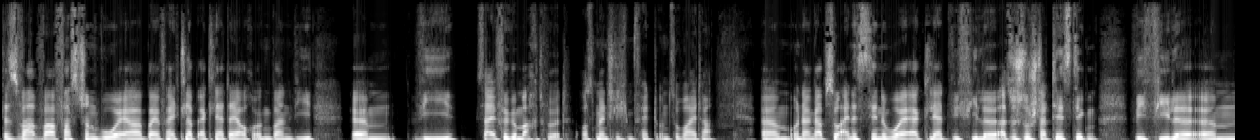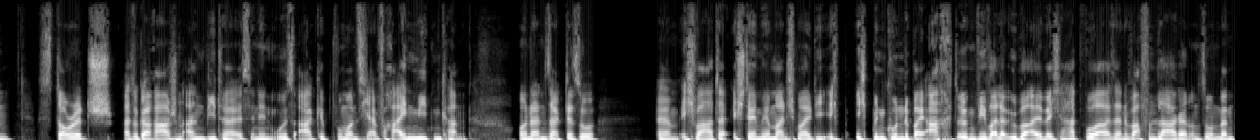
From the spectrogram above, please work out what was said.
das war, war fast schon, wo er bei Fight Club erklärt er ja auch irgendwann, wie, ähm, wie Seife gemacht wird aus menschlichem Fett und so weiter. Ähm, und dann gab es so eine Szene, wo er erklärt, wie viele, also so Statistiken, wie viele ähm, Storage, also Garagenanbieter es in den USA gibt, wo man sich einfach einmieten kann. Und dann sagt er so, ähm, ich warte, ich stelle mir manchmal die, ich, ich bin Kunde bei acht irgendwie, weil er überall welche hat, wo er seine Waffen lagert und so. Und dann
